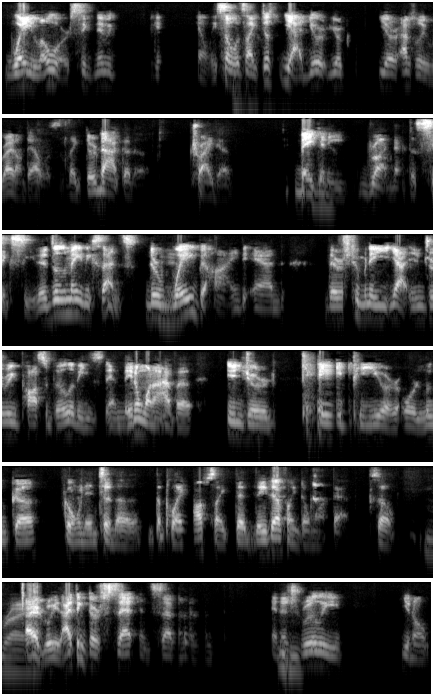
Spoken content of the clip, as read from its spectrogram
way lower significantly. So it's like just yeah, you're you're you're absolutely right on Dallas. It's like they're not going to try to make any run at the sixth seed. It doesn't make any sense. They're Yeah. way behind, and there's too many yeah injury possibilities, and they don't want to have a injured KP or or Luka going into the the playoffs. Like that, they definitely don't want that. So Right. I agree. I think they're set in seventh, and it's mm-hmm. really, you know,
